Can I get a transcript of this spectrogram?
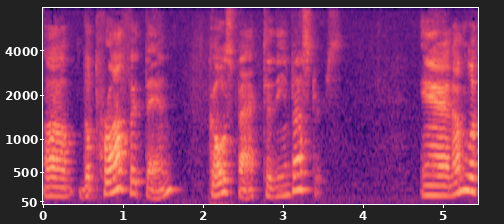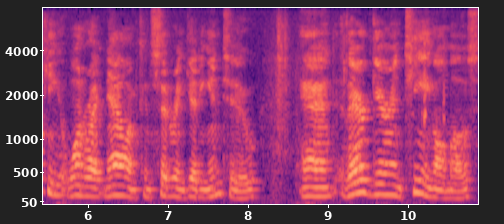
uh, the profit then goes back to the investors. And I'm looking at one right now I'm considering getting into, and they're guaranteeing almost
